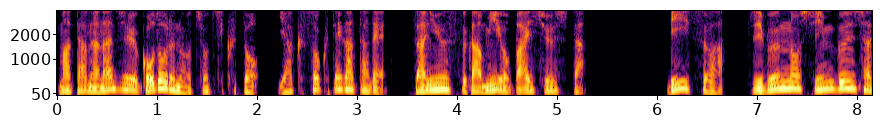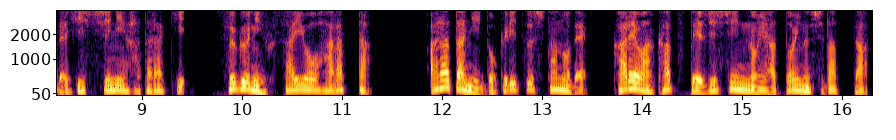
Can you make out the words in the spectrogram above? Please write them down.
また75ドルの貯蓄と約束手形でザニュース紙を買収した。リースは自分の新聞社で必死に働き、すぐに負債を払った。新たに独立したので、彼はかつて自身の雇い主だった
